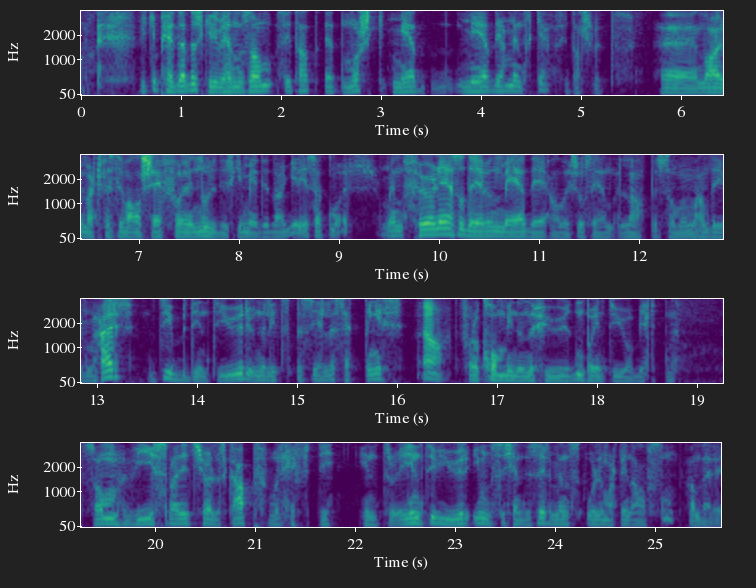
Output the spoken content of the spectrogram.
Wikipedia beskriver henne som sitat, et norsk med mediamenneske. Sitat slutt. Eh, nå har hun vært festivalsjef for nordiske mediedager i 17 år, men før det så drev hun med det Alex Rosén later som om han driver med her. Dybdeintervjuer under litt spesielle settinger, Ja. for å komme inn under huden på intervjuobjektene. Som Vis meg ditt kjøleskap, hvor heftig intervjuer ymse kjendiser, mens Ole Martin Alfsen, han der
